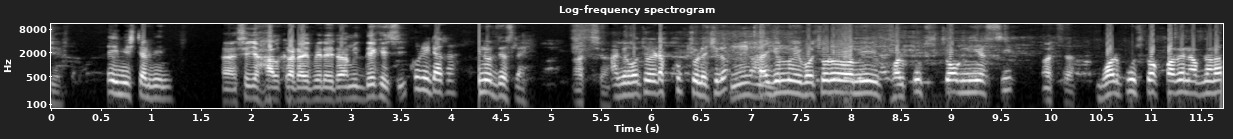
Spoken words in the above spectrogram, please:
যে। এই মিস্টার বিন। হ্যাঁ, সেই যে হালকা টাইপের এটা আমি দেখেছি। কুড়ি টাকা বিনোদ দেশলাই। আচ্ছা। আগের বছর এটা খুব চলেছিল। তাই জন্য এবছরও আমি ভরপুর স্টক নিয়ে এসেছি। আচ্ছা। ভরপুর স্টক পাবেন আপনারা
